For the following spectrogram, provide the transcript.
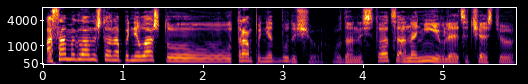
А самое главное, что она поняла, что у Трампа нет будущего в данной ситуации. Она не является частью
